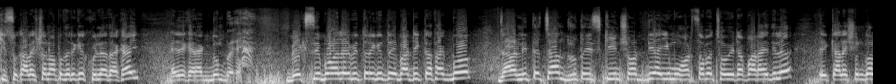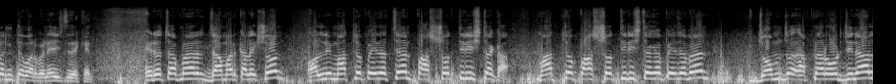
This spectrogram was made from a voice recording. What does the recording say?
কিছু কালেকশন আপনাদেরকে খুলে দেখাই। এই দেখেন, একদম বেক্সি বয়েলের ভিতরে কিন্তু এই বাটিকটা থাকব। যারা নিতে চান, দ্রুত স্ক্রিনশট দিয়ে ইমো হোয়াটসঅ্যাপে ছবিটা পাঠাই দিলে এই কালেকশনগুলো নিতে পারবেন। এই দেখেন এটা হচ্ছে আপনার জামার কালেকশন। অনলি মাত্র পেয়ে যাচ্ছেন পাঁচশো টাকা। মাত্র পাঁচশো টাকা পেয়ে যাবেন জম আপনার অরিজিনাল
